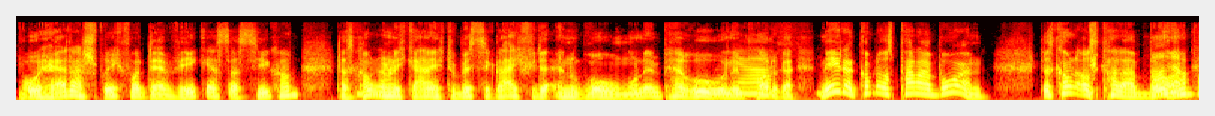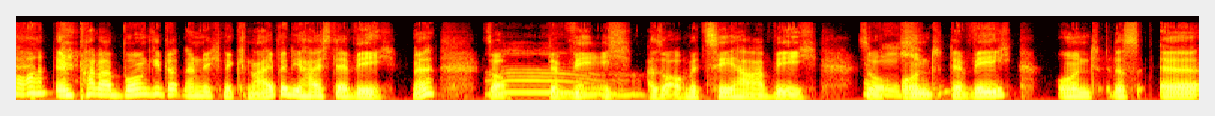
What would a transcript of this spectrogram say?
Woher das Sprichwort der Weg ist, das Ziel kommt? Das kommt Mhm. nämlich gar nicht. Du bist ja gleich wieder in Rom und in Peru und in Ja. Portugal. Nee, das kommt aus Paderborn. Das kommt aus Paderborn. Paderborn. In Paderborn gibt es nämlich eine Kneipe, die heißt der Weg. Ne? So, der Ah. Weg, also auch mit CH, Weg. So, Weg. und der Weg. Und das äh,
